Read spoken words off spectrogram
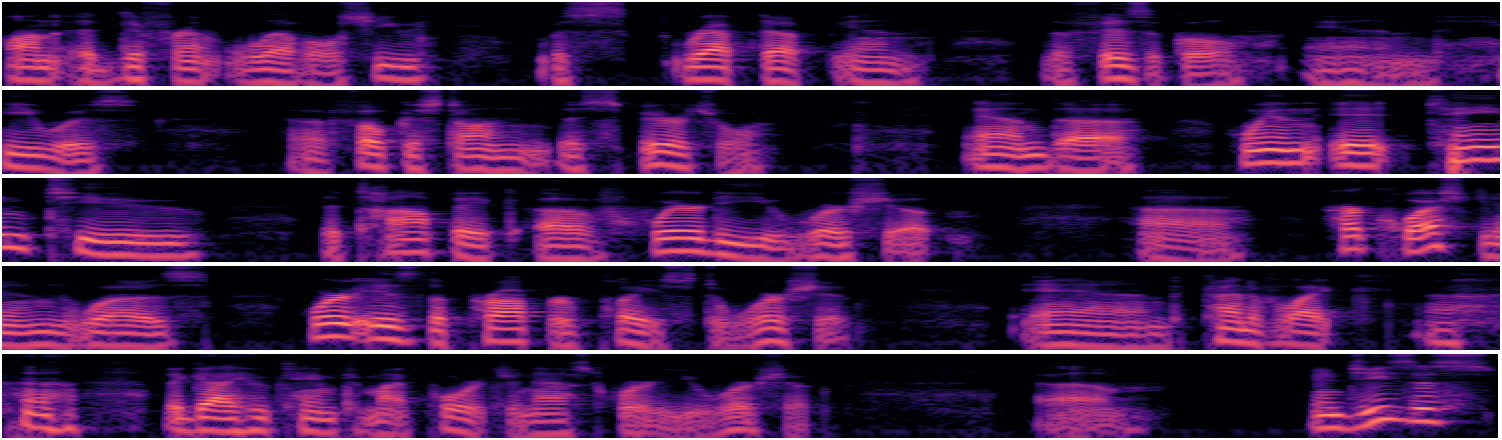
on a different level. She was wrapped up in the physical, and he was uh, focused on the spiritual. And uh, when it came to the topic of where do you worship, uh, her question was, Where is the proper place to worship? And kind of like the guy who came to my porch and asked, Where do you worship? Um, and Jesus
